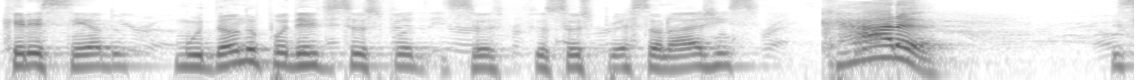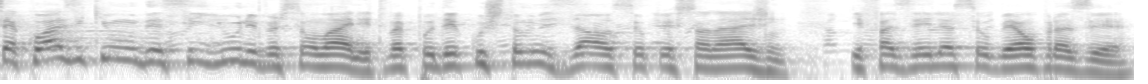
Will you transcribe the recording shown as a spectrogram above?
crescendo, mudando o poder de seus, seus, seus personagens. Cara! Isso é quase que um DC Universe Online. Tu vai poder customizar o seu personagem e fazer ele a seu bel prazer.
